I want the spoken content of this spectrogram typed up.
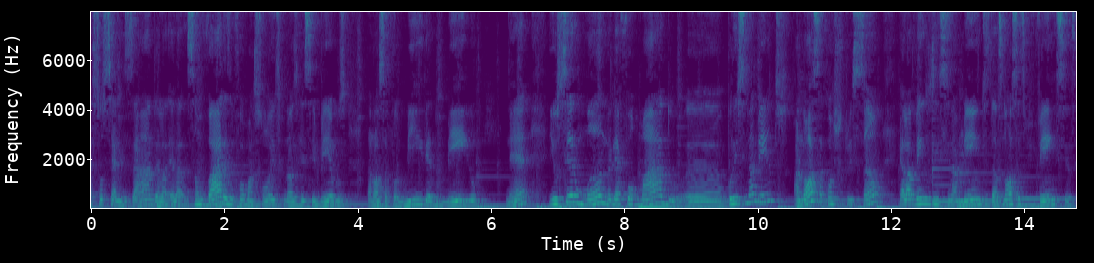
é, socializado, ela, ela, são várias informações que nós recebemos da nossa família, do meio, né? E o ser humano ele é formado uh, por ensinamentos. A nossa constituição ela vem dos ensinamentos, das nossas vivências,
